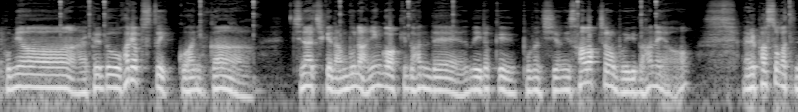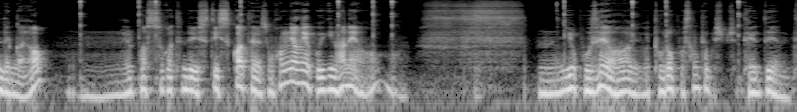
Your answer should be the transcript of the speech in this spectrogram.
보면 아, 그래도 화력수도 있고 하니까 지나치게 남부는 아닌 것 같기도 한데 근데 이렇게 보면 지형이 사막처럼 보이기도 하네요. 엘파소 같은 데인가요? 음, 엘파소 같은 데일 수도 있을 것 같아요. 좀 황량해 보이긴 하네요. 음, 이거 보세요. 이거 도로 상태 보십시오. Dead end.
